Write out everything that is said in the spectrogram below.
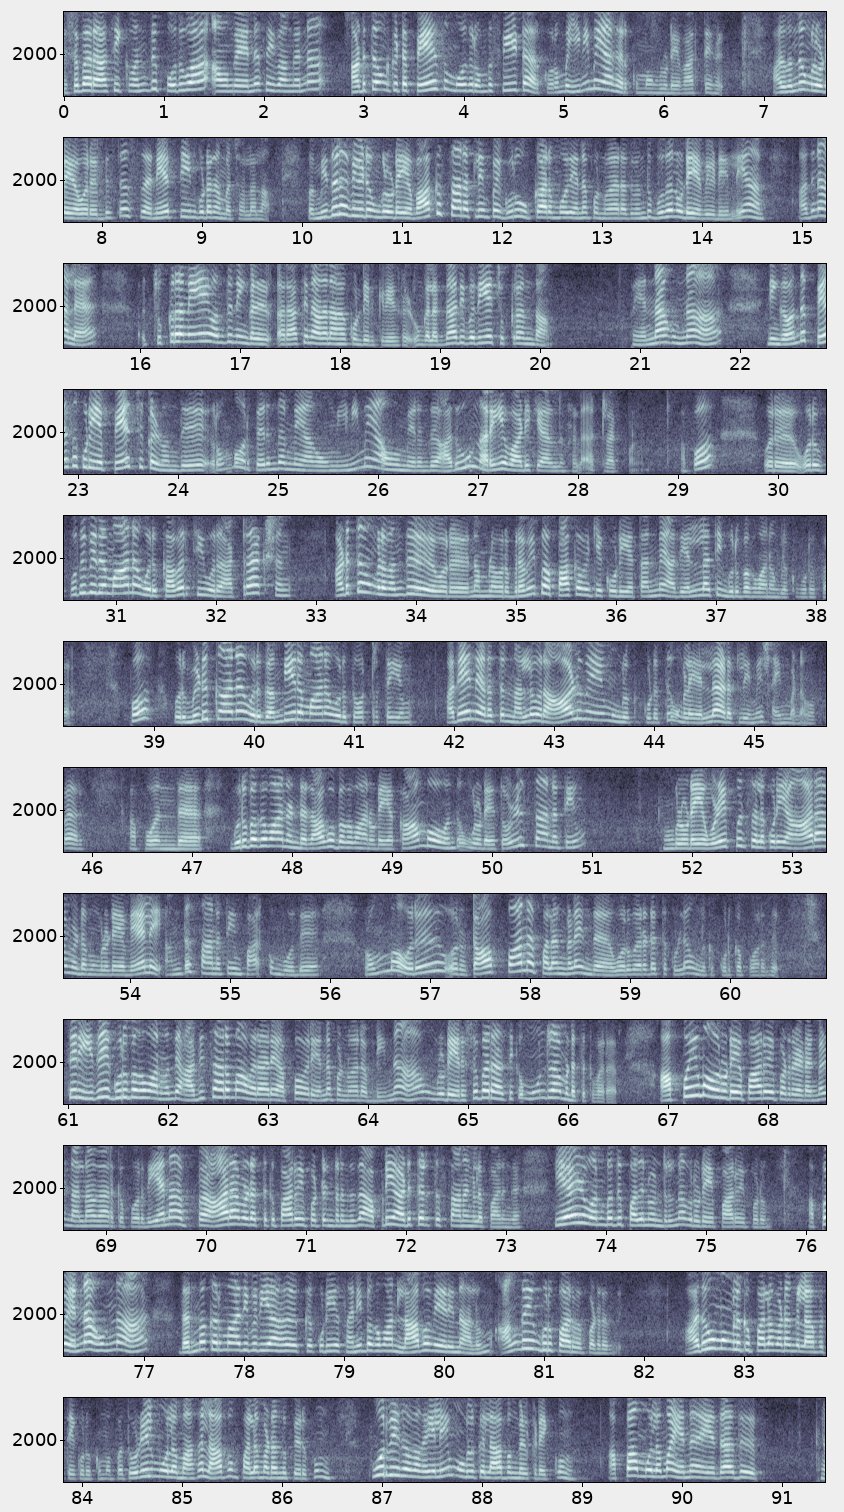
ரிஷப ராசிக்கு வந்து பொதுவாக அவங்க என்ன செய்வாங்கன்னா அடுத்தவங்க கிட்ட பேசும்போது ரொம்ப ஸ்வீட்டாக இருக்கும் ரொம்ப இனிமையாக இருக்கும் அவங்களுடைய வார்த்தைகள்? அது வந்து உங்களுடைய ஒரு பிஸ்னஸ் நேர்த்தின்னு கூட நம்ம சொல்லலாம். இப்போ மிதுன வீடு உங்களுடைய வாக்குஸ்தானத்துலேயும் போய் குரு உட்காரும் போது என்ன பண்ணுவார்? அது வந்து புதனுடைய வீடு இல்லையா? அதனால சுக்கரனையே வந்து நீங்கள் ராசிநாதனாக கொண்டிருக்கிறீர்கள். உங்கள் லக்னாதிபதியே சுக்கரன் தான். இப்போ என்னாகும்னா நீங்கள் வந்து பேசக்கூடிய பேச்சுக்கள் வந்து ரொம்ப ஒரு பெருந்தன்மையாகவும் இனிமையாகவும் இருந்து அதுவும் நிறைய வாடிக்கையாளர்களை அட்ராக்ட் பண்ணும். அப்போது ஒரு ஒரு புதுவிதமான ஒரு கவர்ச்சி ஒரு அட்ராக்ஷன் அடுத்தவங்களை வந்து ஒரு நம்மளை ஒரு பிரமிப்பாக பார்க்க வைக்கக்கூடிய தன்மை அது எல்லாத்தையும் குரு பகவான் உங்களுக்கு கொடுப்பார். இப்போது ஒரு மிடுக்கான ஒரு கம்பீரமான ஒரு தோற்றத்தையும் அதே நேரத்தில் நல்ல ஒரு ஆளுமையும் உங்களுக்கு கொடுத்து உங்களை எல்லா இடத்துலையுமே ஷைன் பண்ண வைப்பார். அப்போது இந்த குரு பகவான் அண்ட் ராகு பகவானுடைய காம்போ வந்து உங்களுடைய தொழில் ஸ்தானத்தையும் உங்களுடைய உழைப்புன்னு சொல்லக்கூடிய ஆறாம் இடம் உங்களுடைய வேலை அந்த ஸ்தானத்தையும் பார்க்கும்போது ரொம்ப ஒரு ஒரு டாப்பான பலன்களை இந்த ஒரு வருடத்துக்குள்ளே உங்களுக்கு கொடுக்க போகிறது சரி இதே குரு பகவான் வந்து அதிசாரமாக வராரு அப்போ அவர் என்ன பண்ணுவார் அப்படின்னா உங்களுடைய ரிஷபராசிக்கு மூன்றாம் இடத்துக்கு வரார். அப்பையும் அவருடைய பார்வைப்படுற இடங்கள் நல்லா தான் இருக்க போகிறது ஏன்னா இப்போ ஆறாம் இடத்துக்கு பார்வைப்பட்டுன்றது இருந்தது அப்படியே அடுத்தடுத்த ஸ்தானங்களை பாருங்கள் ஏழு ஒன்பது பதினொன்றுன்னு அவருடைய பார்வைப்படும். அப்போ என்ன ஆகும்னா தர்ம கர்மாதிபதியாக இருக்கக்கூடிய சனி பகவான் லாபம் ஏறினாலும் அங்கேயும் குரு பார்வைப்படுறது. அதுவும் உங்களுக்கு பல மடங்கு லாபத்தை கொடுக்கும். அப்போ தொழில் மூலமாக லாபம் பல மடங்கு பெருக்கும் பூர்வீக வகையிலையும் உங்களுக்கு லாபங்கள் கிடைக்கும். அப்பா மூலமாக என்ன ஏதாவது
